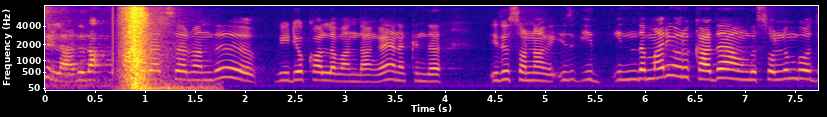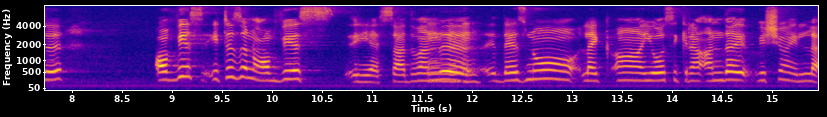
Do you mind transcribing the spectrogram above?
இல்ல அதுதான். பாரதிராஜ் சார் வந்து வீடியோ காலில் வந்தாங்க. எனக்கு இந்த இது சொன்னாங்க. இது இது- இந்த மாதிரி ஒரு கதை அவங்க சொல்லும்போது obvious it is an obviousness அது வந்து தேர்ஸ் நோ லைக் யோசிக்கிறேன். அந்த விஷயம் இல்லை.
